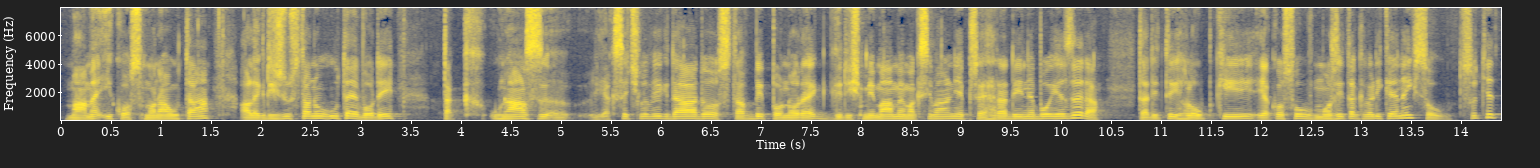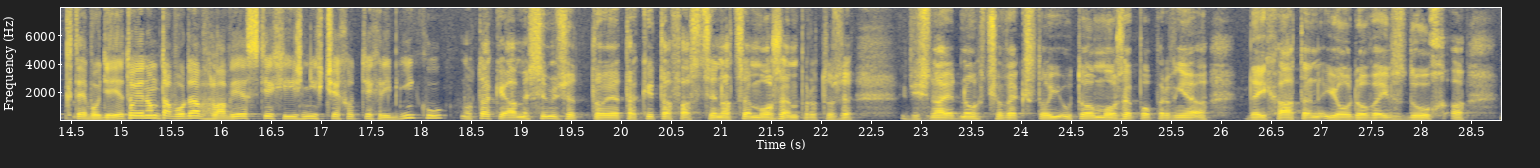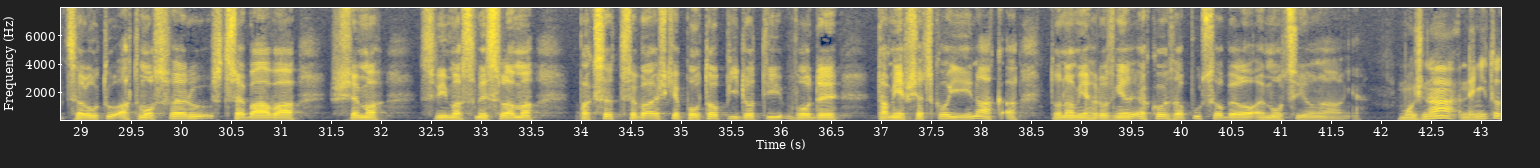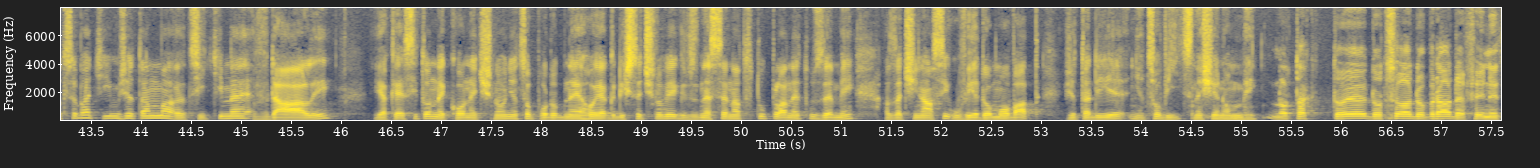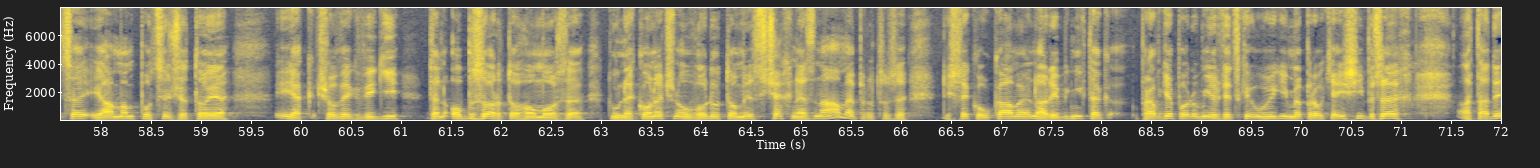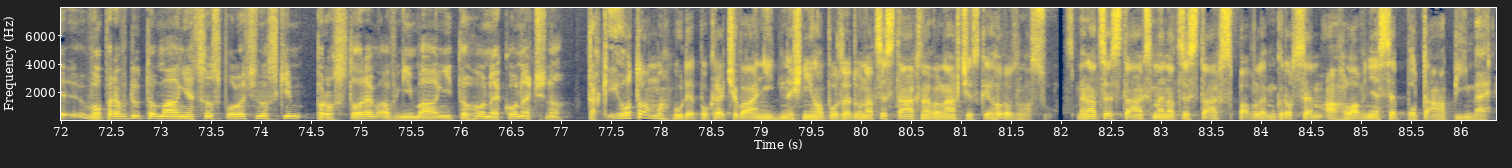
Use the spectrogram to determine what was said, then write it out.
máme i kosmonauta, ale když zůstanu u té vody, tak u nás, jak se člověk dá do stavby ponorek, když my máme maximálně přehrady nebo jezera? Tady ty hloubky, jako jsou v moři, tak veliké nejsou. Co tě k té vodě? Je to jenom ta voda v hlavě z těch jižních Čech od těch rybníků? No tak já myslím, že to je taky ta fascinace mořem, protože když najednou člověk stojí u toho moře poprvně a dejchá ten jodový vzduch a celou tu atmosféru střebává všema svýma smyslama, pak se třeba ještě potopí do té vody, tam je všecko jinak a to na mě hrozně jako zapůsobilo emocionálně. Možná není to třeba tím, že tam cítíme v dáli jaké si to nekonečno, něco podobného, jak když se člověk vznese nad tu planetu Zemi a začíná si uvědomovat, že tady je něco víc než jenom my. No tak to je docela dobrá definice. Já mám pocit, že to je jak člověk vidí ten obzor toho moře, tu nekonečnou vodu, to my z Čech neznáme, protože když se koukáme na rybník, tak pravděpodobně vždycky uvidíme protější břeh a tady opravdu to má něco společného s tím prostorem a vnímání toho nekonečna. Tak i o tom bude pokračování dnešního pořadu na cestách na vlnách Českého rozhlasu. Jsme na cestách, jsme na cestách s Pavlem Grosem a hlavně se potápíme.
